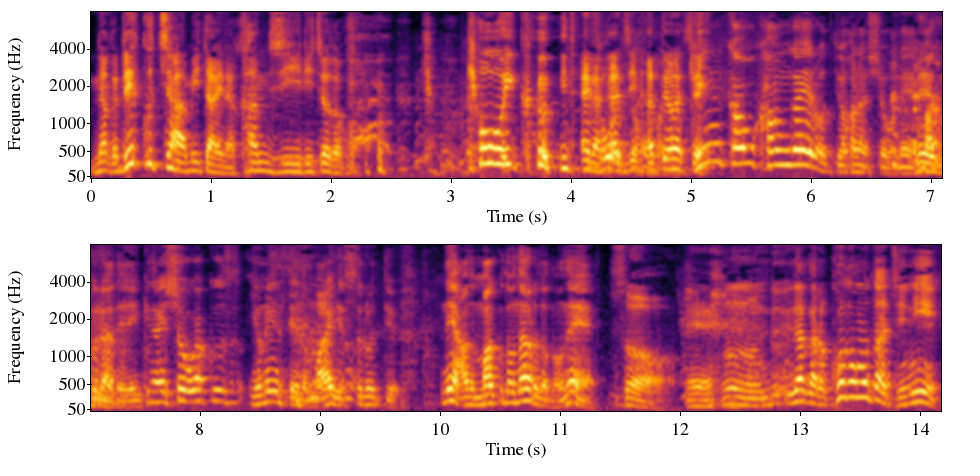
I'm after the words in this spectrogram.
なんかレクチャーみたいな感じにちょっとこう、教育みたいな感じになってましたよ。喧嘩を考えろっていう話をね、枕でいきなり小学4年生の前でするっていう、ね、あのマクドナルドのね、そう。えうんで。だから子供たちに、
